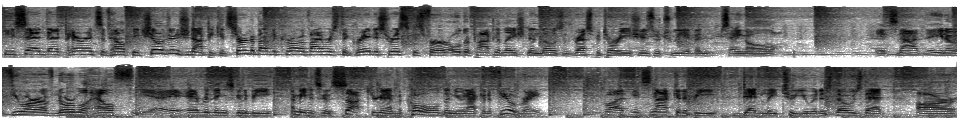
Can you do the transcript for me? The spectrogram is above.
He said that parents of healthy children should not be concerned about the coronavirus. The greatest risk is for our older population and those with respiratory issues, which we have been saying all along. It's not, you know, if you are of normal health, yeah, everything's going to be, I mean, it's going to suck. You're going to have a cold and you're not going to feel great, but it's not going to be deadly to you. It is those that are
